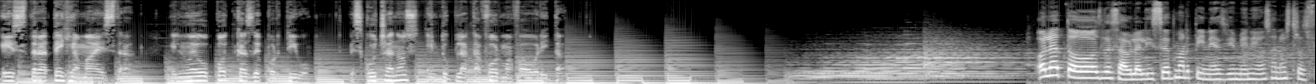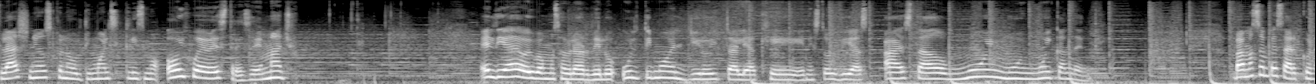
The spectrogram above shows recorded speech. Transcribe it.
Estrategia Maestra, el nuevo podcast deportivo. Escúchanos en tu plataforma favorita. Hola a todos, les habla Lizeth Martínez. Bienvenidos a nuestros Flash News con lo último del ciclismo hoy jueves 13 de mayo. El día de hoy vamos a hablar de lo último del Giro de Italia que en estos días ha estado muy muy muy candente. Vamos a empezar con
